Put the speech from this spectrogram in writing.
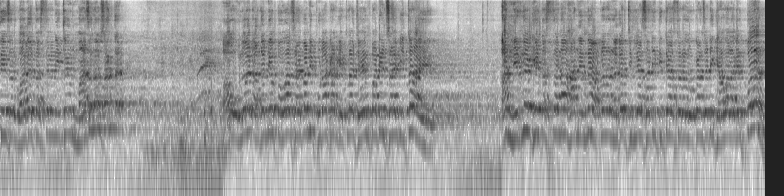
ते जर वागत असतील आणि इथे येऊन माझं नाव सांगतात. अहो उलट आदरणीय पवार साहेबांनी पुढाकार घेतला जयंत पाटील साहेब इथं आहेत. हा निर्णय घेत असताना हा निर्णय आपल्याला नगर जिल्ह्यासाठी तिथे असणाऱ्या लोकांसाठी घ्यावा लागेल. पण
